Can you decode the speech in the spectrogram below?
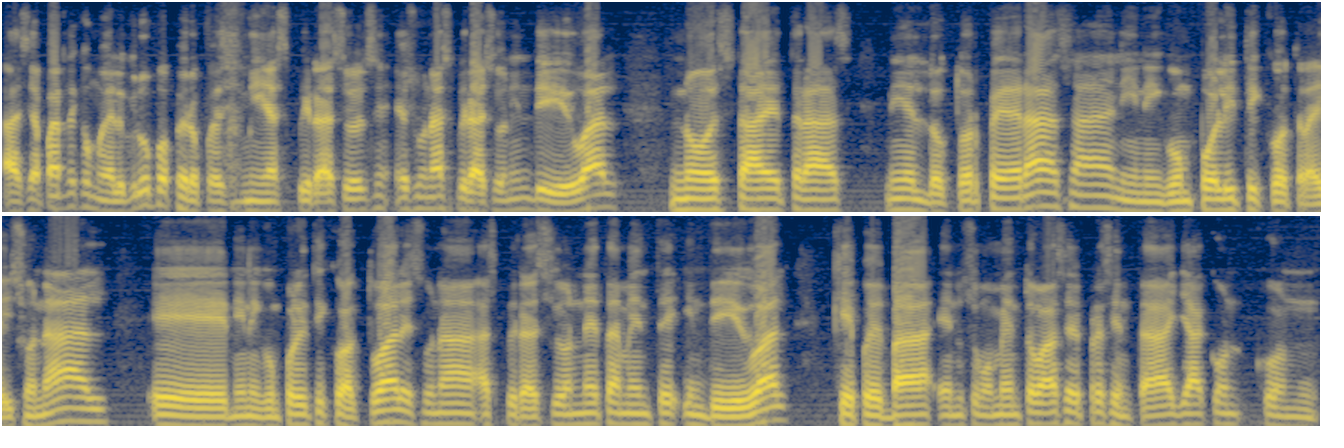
hacía parte como del grupo, pero pues mi aspiración es una aspiración individual, no está detrás ni el doctor Pedraza, ni ningún político tradicional, eh, ni ningún político actual, es una aspiración netamente individual que pues va en su momento va a ser presentada ya con, con,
